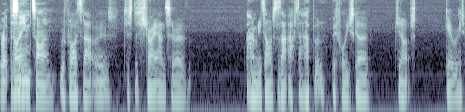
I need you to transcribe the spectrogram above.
But, at the can I same time, reply to that with just a straight answer of how many times does that have to happen before you just go, do you know, just get rid.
